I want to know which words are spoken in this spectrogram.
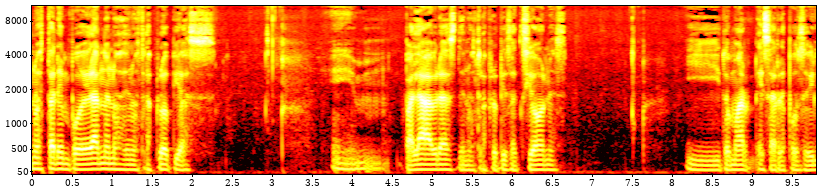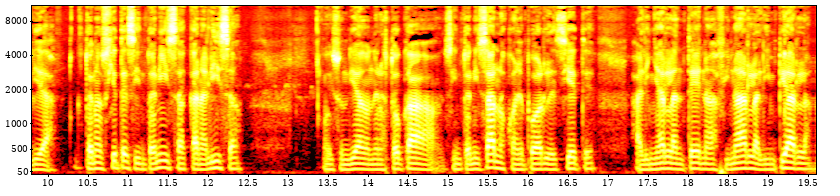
no estar empoderándonos de nuestras propias em, palabras, de nuestras propias acciones, y tomar esa responsabilidad. tono 7 sintoniza, canaliza. Hoy es un día donde nos toca sintonizarnos con el poder del 7, alinear la antena, afinarla, limpiarla,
